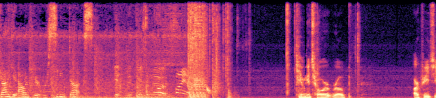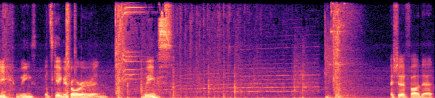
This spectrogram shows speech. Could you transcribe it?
Gotta get out of here. We're sitting ducks. Get the prisoner. Fire! Game controller rope. RPG wings. Let's game controller and wings. I should have thought that.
